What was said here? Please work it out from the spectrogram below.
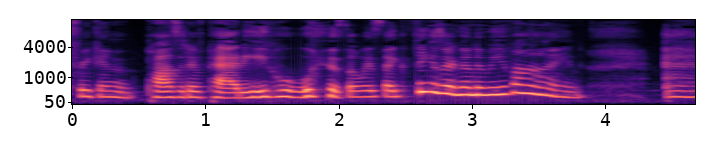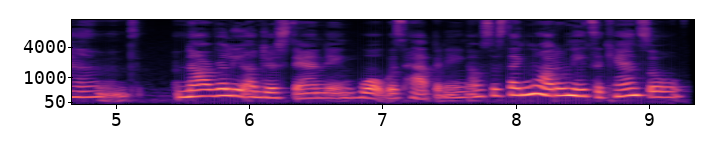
freaking positive Patty who is always like, things are going to be fine. And not really understanding what was happening. I was just like, no, I don't need to cancel.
